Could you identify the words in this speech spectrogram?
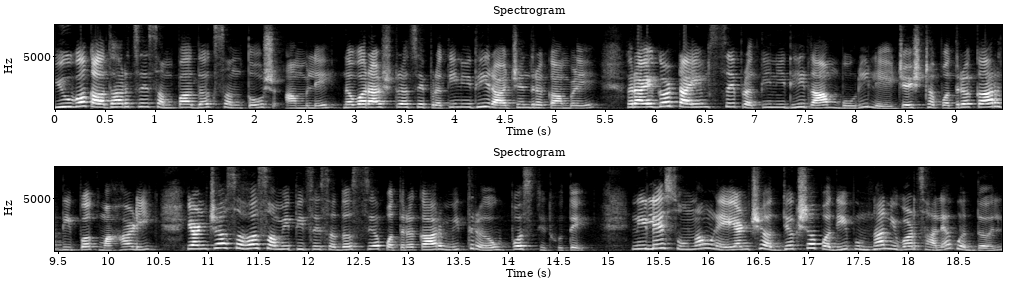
युवक आधारचे संपादक संतोष आमले नवराष्ट्राचे प्रतिनिधी राजेंद्र कांबळे रायगड टाइम्सचे प्रतिनिधी राम बोरिले ज्येष्ठ पत्रकार दीपक महाडिक यांच्यासह समितीचे सदस्य पत्रकार मित्र उपस्थित होते. निलेश सोनवणे यांची अध्यक्षपदी पुन्हा निवड झाल्याबद्दल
